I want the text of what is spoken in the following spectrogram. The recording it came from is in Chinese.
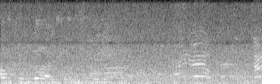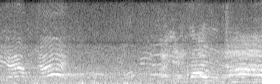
不要评论，不要加油。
